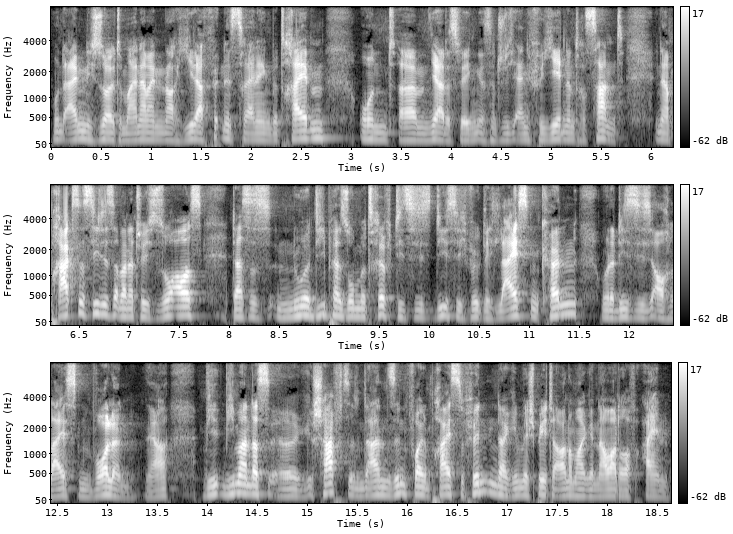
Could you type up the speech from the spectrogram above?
und eigentlich sollte meiner Meinung nach jeder Fitnesstraining betreiben und ähm, ja, deswegen ist natürlich eigentlich für jeden interessant. In der Praxis sieht es aber natürlich so aus, dass es nur die Person betrifft, die, die es sich wirklich leisten können oder die es sich auch leisten wollen. Ja? Wie, wie man das äh, schafft, da einen sinnvollen Preis zu finden, da gehen wir später auch nochmal genauer drauf ein.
